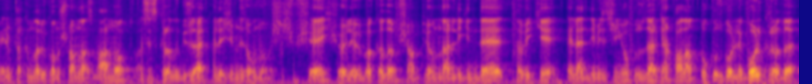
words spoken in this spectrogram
benim takımla bir konuşmam lazım. Arnold asist kralı güzel. Kalecimiz olmamış hiçbir şey. Şöyle bir bakalım. Şampiyonlar Ligi'nde tabii ki elendiğimiz için yokuz derken Haaland 9 golle gol kralı.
